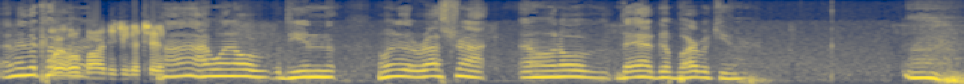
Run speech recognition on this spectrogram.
I'm in the car. Where, what bar did you go to? Huh? I went over. Do you? kn- I went to the restaurant. I went over. They had good barbecue. Uh,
